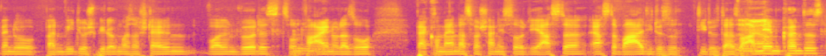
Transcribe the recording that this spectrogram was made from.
wenn du beim Videospiel irgendwas erstellen wollen würdest, so ein mhm. Verein oder so, wäre Commanders wahrscheinlich so die erste, erste Wahl, die du, so, die du da so ja. annehmen könntest.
